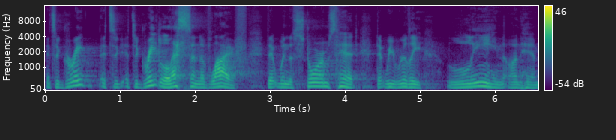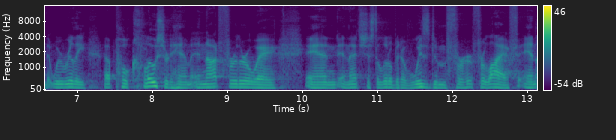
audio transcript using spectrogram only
It's a, great, it's, a, it's a great lesson of life that when the storms hit, that we really lean on Him, that we really uh, pull closer to Him and not further away. And, and that's just a little bit of wisdom for, for life. And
